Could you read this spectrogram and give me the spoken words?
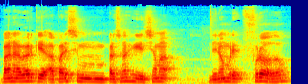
van a ver que aparece un personaje que se llama de nombre Frodo.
